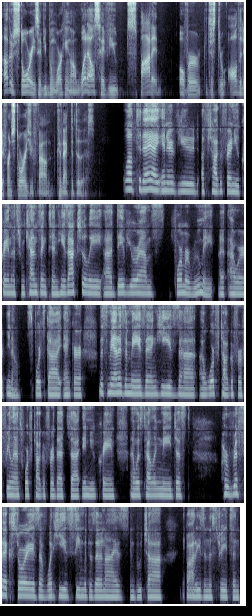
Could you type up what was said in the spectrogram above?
other stories have you been working on? What else have you spotted over just through all the different stories you found connected to this? Well, today I interviewed a photographer in Ukraine that's from Kensington. He's actually uh, Dave Uram's former roommate, uh, our you know sports guy anchor. This man is amazing. He's uh, a war photographer, freelance war photographer that's uh, in Ukraine, and was telling me just horrific stories of what he's seen with his own eyes in Bucha, bodies in the streets. And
